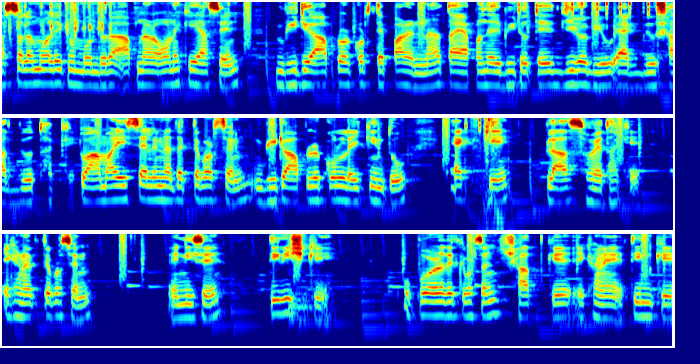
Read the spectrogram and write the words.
আসসালামু আলাইকুম বন্ধুরা, আপনারা অনেকেই আছেন, ভিডিও আপলোড করতে পারেন না, তাই আপনাদের ভিডিওতে জিরো ভিউ এক ভিউ সাত ভিউ থাকে। তো আমার এই চ্যানেলে দেখতে পাচ্ছেন ভিডিও আপলোড করলেই কিন্তু এক কে প্লাস হয়ে থাকে। এখানে দেখতে পাচ্ছেন এই নিচে তিরিশ কে উপরে দেখতে পাচ্ছেন সাত কে এখানে তিন কে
